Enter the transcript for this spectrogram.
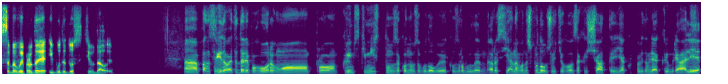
себе виправдає і буде досить вдалою. Е, Пане Сергій, давайте далі поговоримо про Кримський міст, ну, законну забудову, яку зробили росіяни. Вони ж продовжують його захищати, як повідомляє Крим Реалії.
